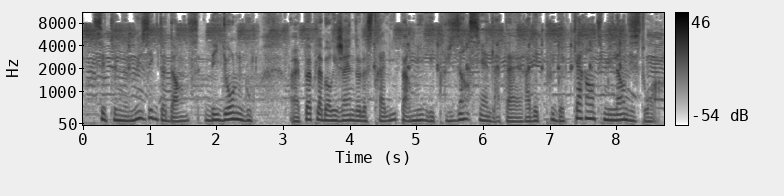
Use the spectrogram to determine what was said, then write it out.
c'est une musique de danse des un peuple aborigène de l'Australie parmi les plus anciens de la Terre, avec plus de 40 000 ans d'histoire.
